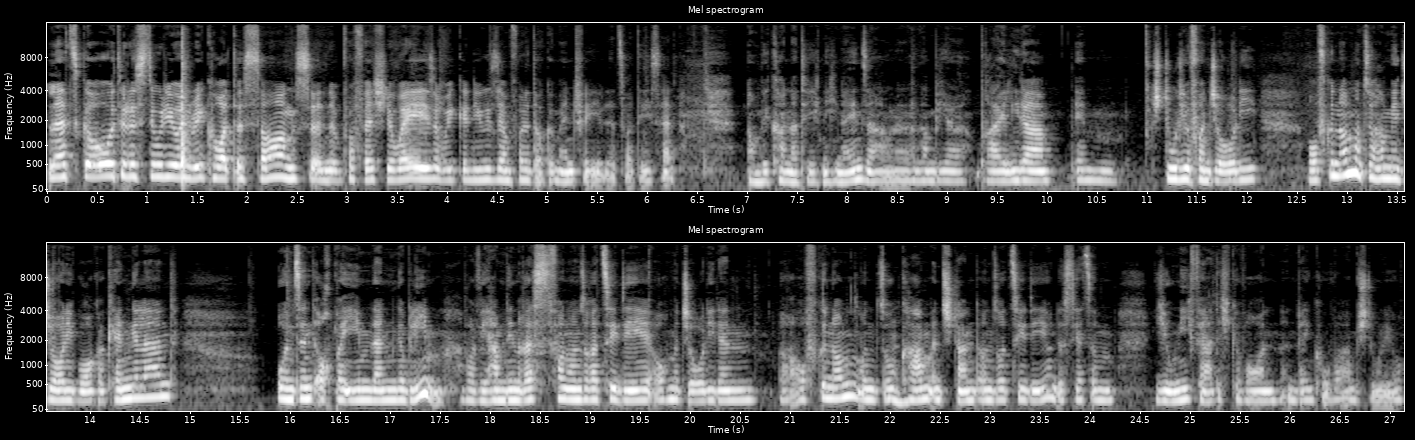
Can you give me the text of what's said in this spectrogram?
let's go to the studio and record the songs in a professional way so we can use them for the documentary. That's what they said. Und wir können natürlich nicht Nein sagen. Dann haben wir drei Lieder im Studio von Jordi aufgenommen und so haben wir Jordi Walker kennengelernt und sind auch bei ihm dann geblieben. Aber wir haben den Rest von unserer CD auch mit Jordi dann äh, aufgenommen und so mhm. kam, entstand unsere CD und ist jetzt im Juni fertig geworden in Vancouver im Studio.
